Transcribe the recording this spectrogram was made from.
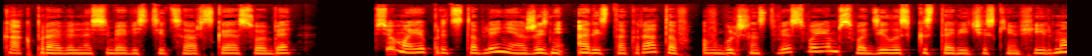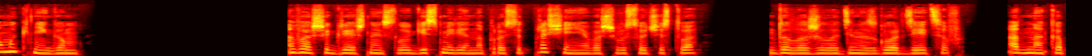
как правильно себя вести царской особе. Все мое представление о жизни аристократов в большинстве своем сводилось к историческим фильмам и книгам. «Ваши грешные слуги смиренно просят прощения, Ваше Высочество», — доложил один из гвардейцев. «Однако,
